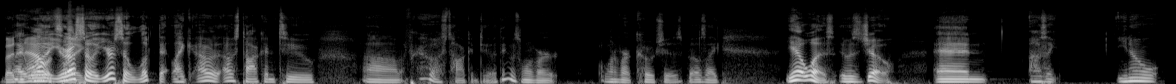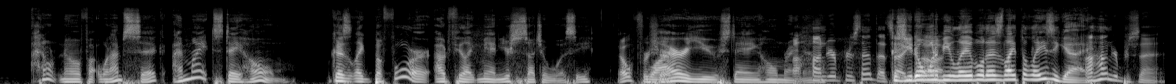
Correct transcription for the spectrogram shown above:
But Like, now well, you're like- also you're also looked at like I was I was talking to um I forgot who I was talking to. I think it was one of our one of our coaches, but I was like, yeah, it was. It was Joe. And I was like, you know, I don't know if I, when I'm sick, I might stay home because like before I would feel like, man, you're such a wussy. Oh, for Why sure. Why are you staying home right A now? hundred percent. That's Because you don't want to be labeled as like the lazy guy. A hundred percent.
